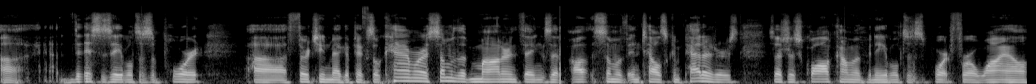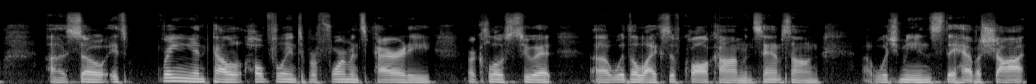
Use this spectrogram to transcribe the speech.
Uh, this is able to support uh, 13 megapixel camera. Some of the modern things that uh, some of Intel's competitors, such as Qualcomm, have been able to support for a while. Uh, so it's bringing Intel hopefully into performance parity or close to it uh, with the likes of Qualcomm and Samsung, uh, which means they have a shot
